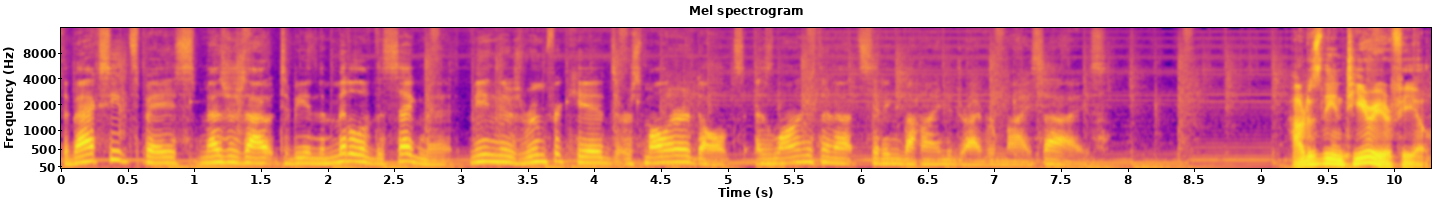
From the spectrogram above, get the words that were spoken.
The backseat space measures out to be in the middle of the segment, meaning there's room for kids or smaller adults as long as they're not sitting behind a driver my size. How does the interior feel?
